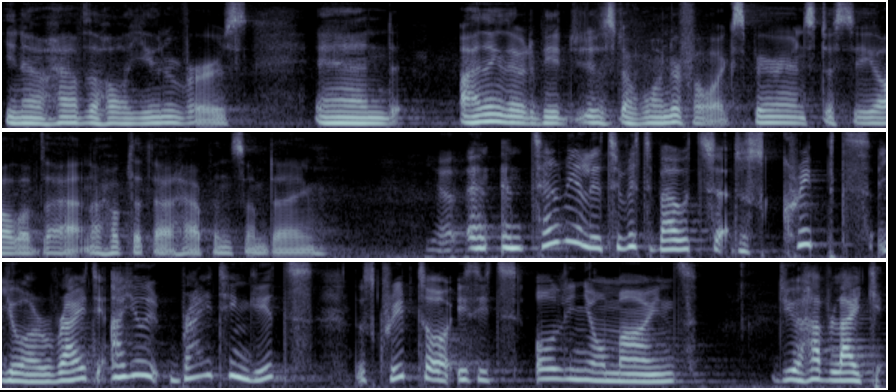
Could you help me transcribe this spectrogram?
you know, have the whole universe. And I think that would be just a wonderful experience to see all of that, and I hope that that happens someday. Yeah, and, and tell me a little bit about the script you are writing. Are you writing it, the script, or is it all in your mind? Do you have like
